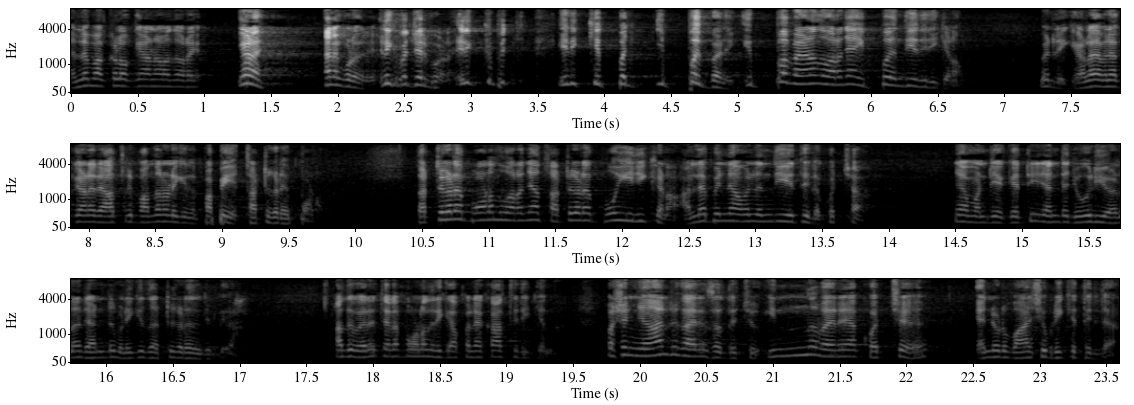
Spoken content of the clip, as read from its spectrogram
എന്റെ മക്കളൊക്കെ എന്ന് പറയും ഇങ്ങനെ ഞാനും കൂടെ വരും. എനിക്ക് ചെരുപ്പ് വേണം എനിക്ക് എനിക്കിപ്പം ഇപ്പം വേണം ഇപ്പം വേണമെന്ന് പറഞ്ഞാൽ ഇപ്പം എന്ത് ചെയ്തിരിക്കണം? വീട്ടിലേക്ക് ഇളയവനൊക്കെയാണ് രാത്രി പന്ത്രണ്ട് മണിക്ക് പപ്പേ തട്ടുകടയിൽ പോകണം തട്ടുകടയിൽ പോകണമെന്ന് പറഞ്ഞാൽ തട്ടുകടയിൽ പോയി ഇരിക്കണം. അല്ല പിന്നെ അവൻ എന്ത് ചെയ്യത്തില്ല? കൊച്ച ഞാൻ വണ്ടിയെ കയറ്റി എന്റെ ജോലിയാണ് രണ്ട് മണിക്ക് തട്ടുകടയിൽ തിരിക്കുക. അതുവരെ ചിലപ്പോൾ ഉണർന്നിരിക്കുക അപ്പം ഞാൻ കാത്തിരിക്കുന്നു. പക്ഷെ ഞാനൊരു കാര്യം ശ്രദ്ധിച്ചു. ഇന്ന് വരെ ആ കൊച്ച് എന്നോട് വാശി പിടിക്കത്തില്ല.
